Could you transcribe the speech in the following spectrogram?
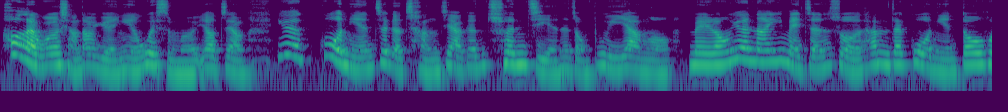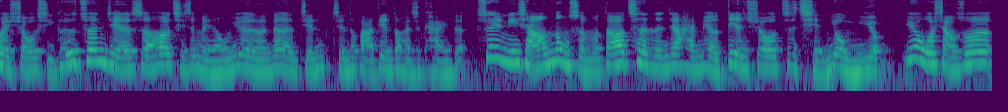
后来我有想到原因，为什么要这样？因为过年这个长假跟春节那种不一样哦。美容院呢、医美诊所，他们在过年都会休息，可是春节的时候，其实美容院的那个剪剪头发店都还是开的。所以你想要弄什么，都要趁人家还没有店休之前用一用。因为我想说。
